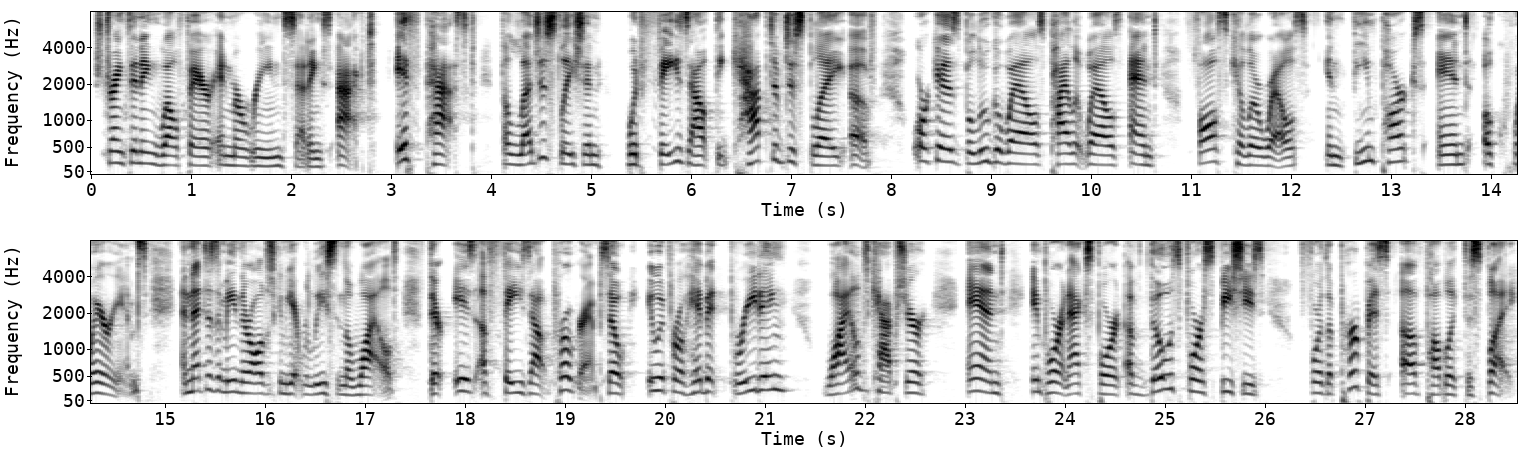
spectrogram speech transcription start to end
Strengthening Welfare in Marine Settings Act. If passed, the legislation would phase out the captive display of orcas, beluga whales, pilot whales, and false killer whales in theme parks and aquariums. And that doesn't mean they're all just going to get released in the wild. There is a phase out program. So it would prohibit breeding, wild capture, and import and export of those four species for the purpose of public display.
